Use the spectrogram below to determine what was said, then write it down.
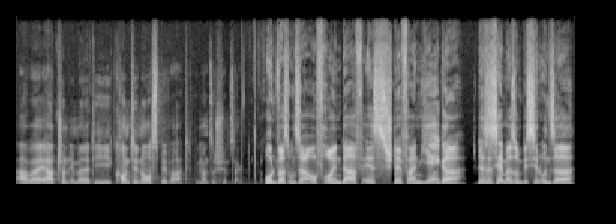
Aber er hat schon immer die Kontenance bewahrt, wie man so schön sagt. Und was uns auch freuen darf, ist Stefan Jäger. Das ist ja immer so ein bisschen unser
